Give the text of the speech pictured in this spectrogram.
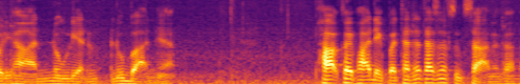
บริหารโรงเรียนอนุบาลเนี่ย พาเคยพาเด็กไปทัศนทัศนศึกษาไหมครับ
